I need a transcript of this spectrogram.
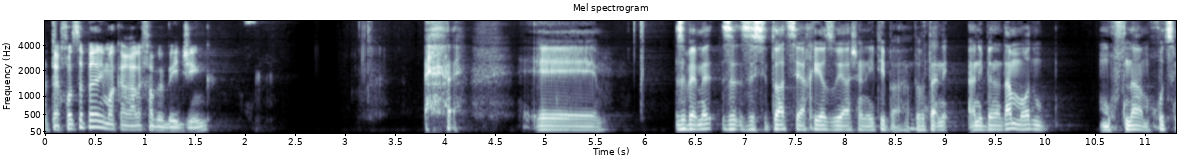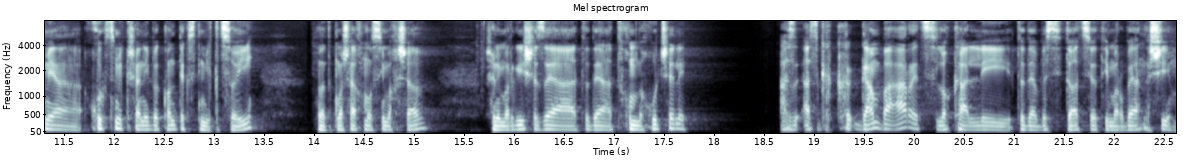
אתה יכול לספר לי מה קרה לך בבייג'ינג? אה, זה באמת, זה סיטואציה הכי הזויה שאני הייתי בה. זאת אומרת, אני, אני בן אדם מאוד מופנם, חוץ, מה, חוץ מכשאני בקונטקסט מקצועי, זאת אומרת, כמו שאנחנו עושים עכשיו, שאני מרגיש שזה, אתה יודע, התחום נוחות שלי. אז, אז גם בארץ לא קל לי, אתה יודע, בסיטואציות עם הרבה אנשים.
